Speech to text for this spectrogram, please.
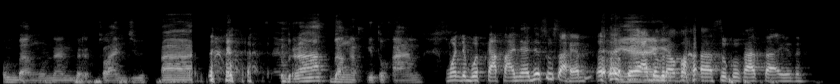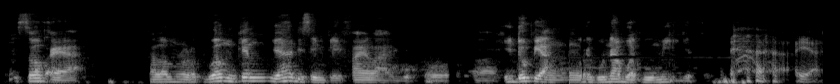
pembangunan berkelanjutan berat banget gitu kan. Mau nyebut katanya aja susah kan? Yeah, kayak ada gitu. berapa suku kata gitu. So kayak kalau menurut gue mungkin ya disimplify lah gitu. Uh, hidup yang berguna buat bumi gitu. Iya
